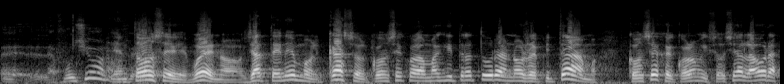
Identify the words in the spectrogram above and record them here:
eh, la función. sea, Entonces, bueno, ya tenemos el caso del Consejo de la Magistratura, no repitamos. Consejo Económico y Social, ahora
